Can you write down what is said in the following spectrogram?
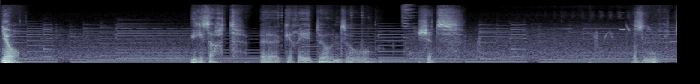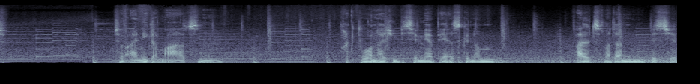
Ja. Wie gesagt, äh, Geräte und so ich jetzt versucht, so einigermaßen. Traktoren habe ich ein bisschen mehr PS genommen, falls man dann ein bisschen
